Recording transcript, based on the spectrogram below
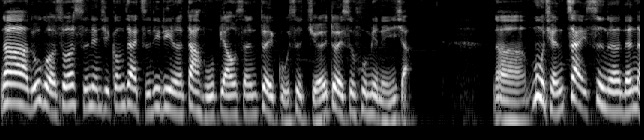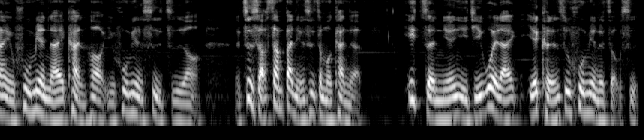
那如果说十年期公债殖利率呢大幅飙升，对股市绝对是负面的影响。那目前债市呢仍然以负面来看哈，以负面视之哦，至少上半年是这么看的，一整年以及未来也可能是负面的走势。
